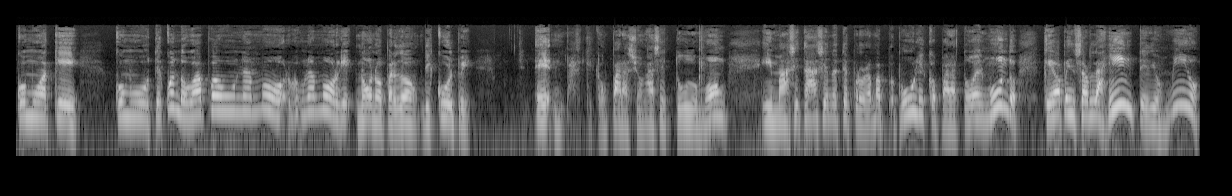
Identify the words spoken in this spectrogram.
como a que, como usted cuando va por una, una morgue, no, no, perdón, disculpe, eh, ¿qué comparación haces tú, Dumont? Y más si estás haciendo este programa público para todo el mundo. ¿Qué va a pensar la gente? Dios mío.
